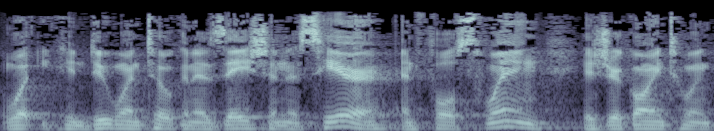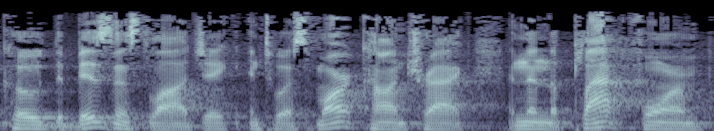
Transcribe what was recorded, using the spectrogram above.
What you can do when tokenization is here in full swing is you're going to encode the business logic into a smart contract and then the platform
